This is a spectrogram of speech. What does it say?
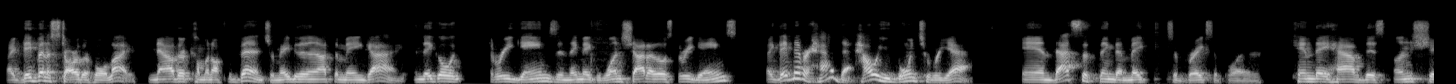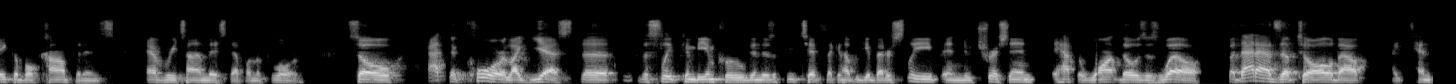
like they've been a star their whole life, now they're coming off the bench, or maybe they're not the main guy, and they go three games and they make one shot of those three games, like they've never had that. How are you going to react? And that's the thing that makes or breaks a player can they have this unshakable confidence every time they step on the floor? So at the core, like yes, the the sleep can be improved, and there's a few tips that can help you get better sleep and nutrition. They have to want those as well, but that adds up to all about like 10%,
